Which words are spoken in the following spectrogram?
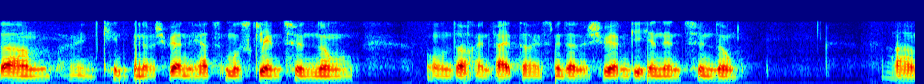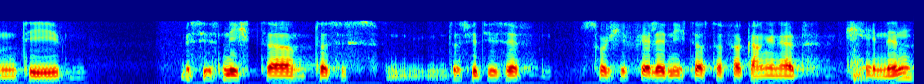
ähm, ein Kind mit einer schweren Herzmuskelentzündung und auch ein weiteres mit einer schweren Gehirnentzündung. Ähm, die, es ist nicht, äh, dass, es, dass wir diese solche Fälle nicht aus der Vergangenheit kennen,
